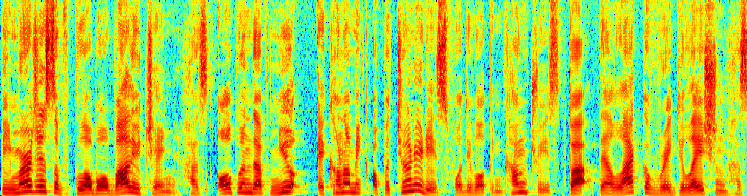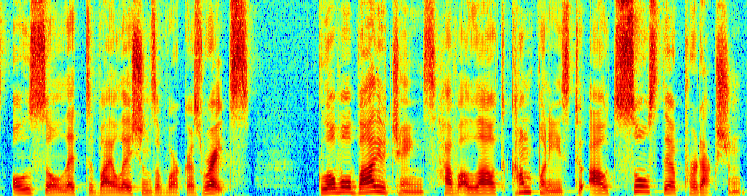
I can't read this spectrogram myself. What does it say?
the emergence of global value chain has opened up new economic opportunities for developing countries, but their lack of regulation has also led to violations of workers' rights. Global value chains have allowed companies to outsource their production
